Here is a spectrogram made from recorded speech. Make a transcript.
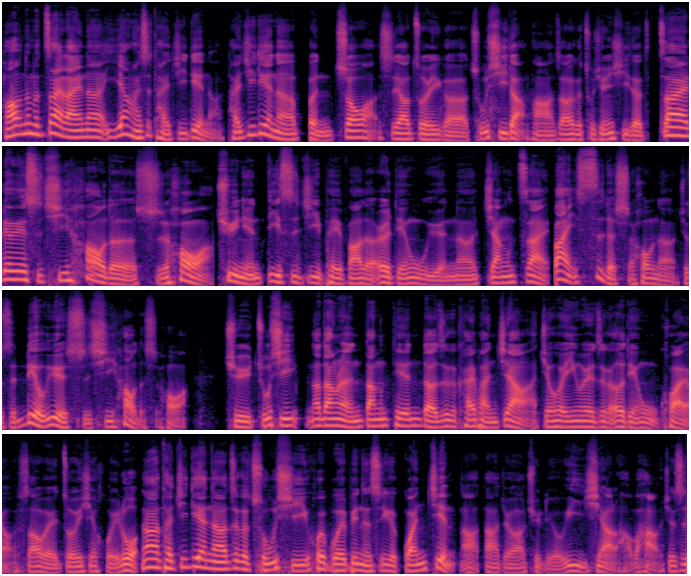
好，那么再来呢，一样还是台积电啊。台积电呢，本周啊是要做一个除息的啊，做一个除权息的。在六月十七号的时候啊，去年第四季配发的二点五元呢，将在拜四的时候呢，就是六月十七号的时候啊。去除息，那当然当天的这个开盘价啊，就会因为这个二点五块哦，稍微做一些回落。那台积电呢，这个除息会不会变成是一个关键啊？大家就要去留意一下了，好不好？就是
